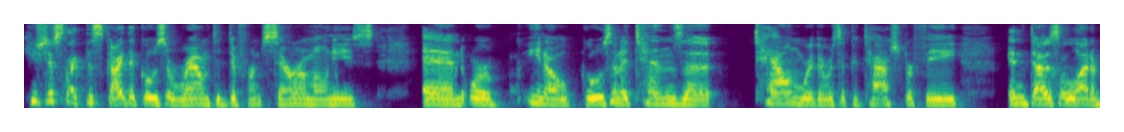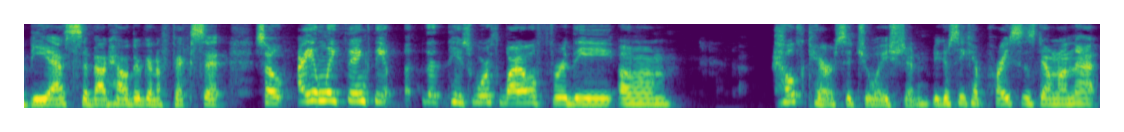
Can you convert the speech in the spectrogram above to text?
he's just like this guy that goes around to different ceremonies and or you know goes and attends a town where there was a catastrophe and does a lot of BS about how they're going to fix it. So I only think the that he's worthwhile for the um, healthcare situation because he kept prices down on that.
